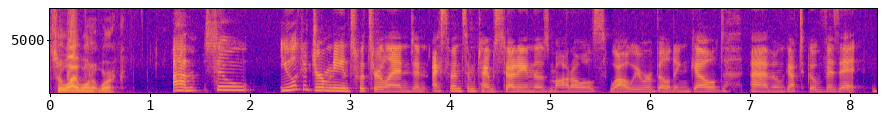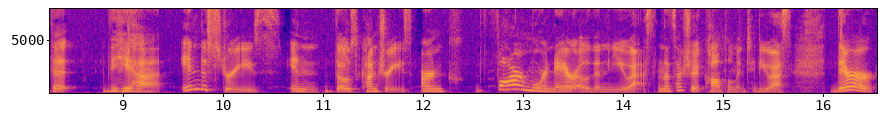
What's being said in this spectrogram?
So why won't it work? Um, so you look at Germany and Switzerland, and I spent some time studying those models while we were building Guild, um, and we got to go visit. The the uh, industries in those countries are inc- far more narrow than the U.S., and that's actually a compliment to the U.S. There are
